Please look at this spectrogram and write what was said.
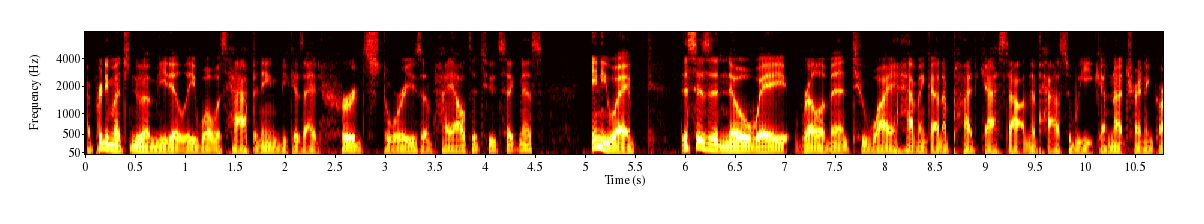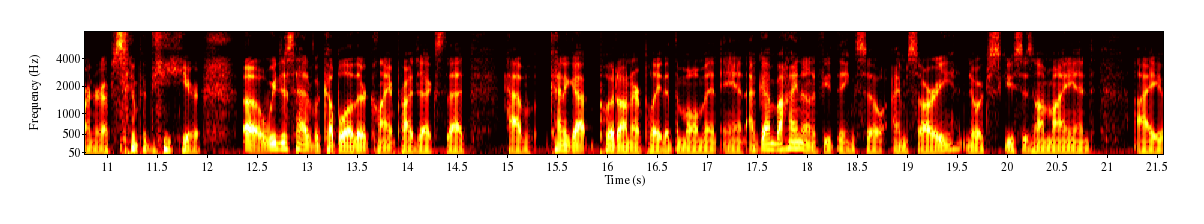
I pretty much knew immediately what was happening because I'd heard stories of high altitude sickness. Anyway, this is in no way relevant to why I haven't gotten a podcast out in the past week. I'm not trying to garner up sympathy here. Uh, we just have a couple other client projects that have kind of got put on our plate at the moment, and I've gotten behind on a few things. So I'm sorry. No excuses on my end. I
